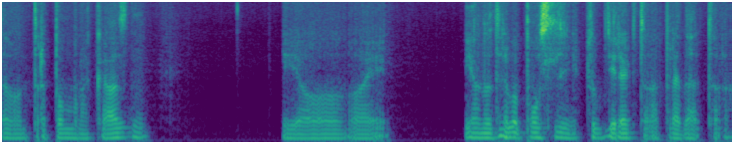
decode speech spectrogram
da vam trpamo na kazne. I ovaj, i onda treba posljednjeg tog direktora predatora.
